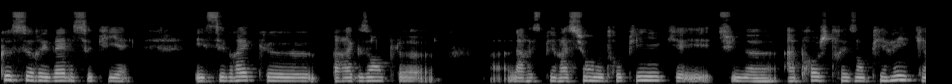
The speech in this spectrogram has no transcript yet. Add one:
que se révèle ce qui est. Et c'est vrai que, par exemple, euh, la respiration holotropique est une euh, approche très empirique,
